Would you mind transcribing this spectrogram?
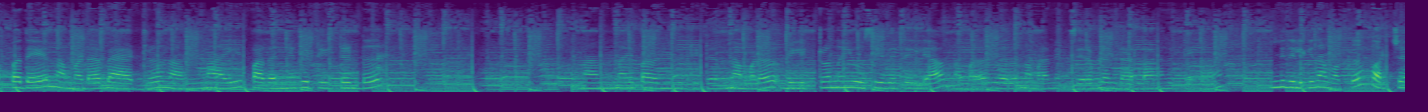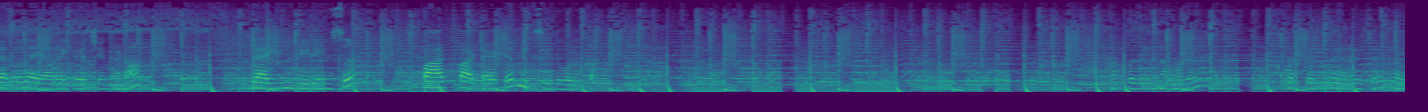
അപ്പതേ നമ്മുടെ ബാറ്റർ നന്നായി പതഞ്ഞ് കിട്ടിയിട്ടുണ്ട്. നന്നായി പതഞ്ഞ് കിട്ടിയിട്ടുണ്ട്. നമ്മൾ ബീറ്ററൊന്നും യൂസ് ചെയ്തിട്ടില്ല. നമ്മൾ വെറും നമ്മുടെ മിക്സിയുടെ ബ്ലെൻഡറിലാണ് കിട്ടിയത് ഇനി ഇതിലേക്ക് നമുക്ക് കുറച്ച് ചേർത്ത് തയ്യാറാക്കി വെച്ചേക്കണം. ഡ്രൈ ഇൻഗ്രീഡിയൻസ് പാർട്ട് പാർട്ടായിട്ട് മിക്സ് ചെയ്ത് കൊടുക്കാം. കുറച്ചൊക്കെ വേറെ വെച്ച ഡ്രൈ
